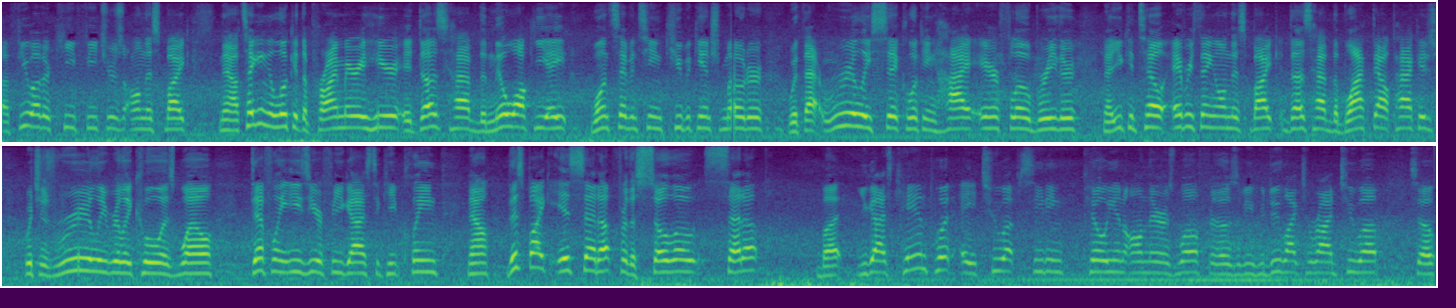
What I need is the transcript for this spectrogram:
a, few other key features on this bike. Now, taking a look at the primary here, it does have the Milwaukee 8 117 cubic inch motor with that really sick looking high airflow breather. Now, you can tell everything on this bike does have the blacked out package, which is really, really cool as well. Definitely easier for you guys to keep clean. Now, this bike is set up for the solo setup but you guys can put a two-up seating pillion on there as well for those of you who do like to ride two-up. So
